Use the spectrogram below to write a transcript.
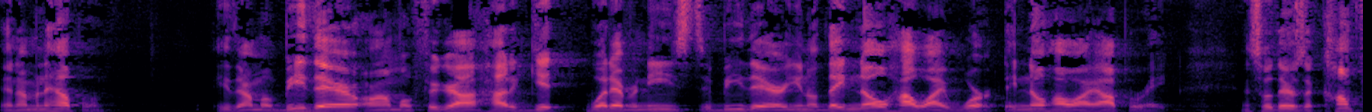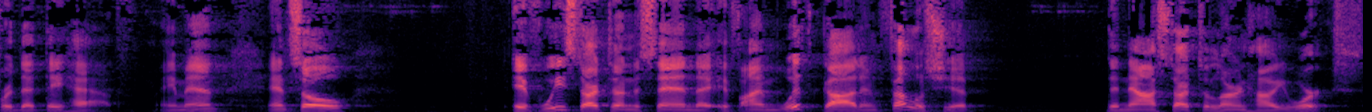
and I'm going to help them. Either I'm going to be there or I'm going to figure out how to get whatever needs to be there. You know, they know how I work, they know how I operate. And so there's a comfort that they have. Amen? And so if we start to understand that if I'm with God in fellowship, then now I start to learn how he works.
